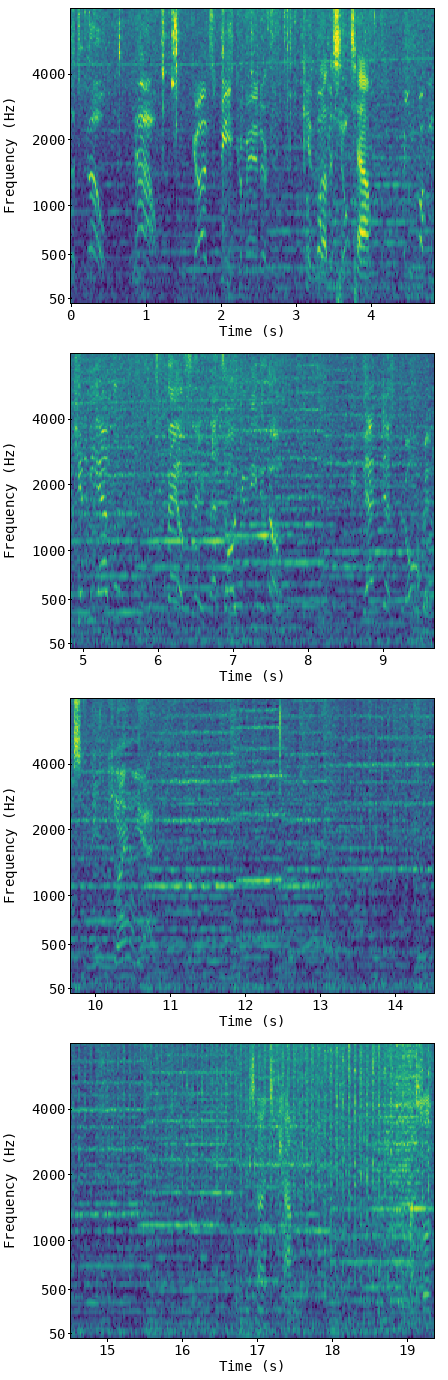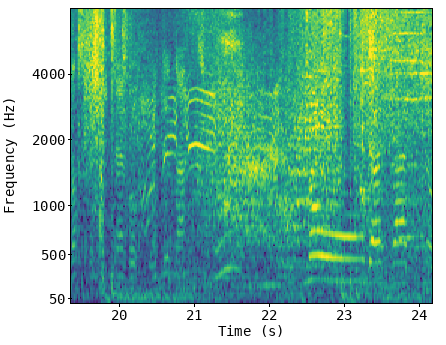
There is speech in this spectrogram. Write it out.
Let's go, now. Godspeed, Commander. Okay, we got this intel. Are you fucking kidding me, Adler? Failsafe, that's all you need to know. You that desperate already? Not yeah. yet. Return to camp. I saw that's the there, but we did not. no, that's that. No,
